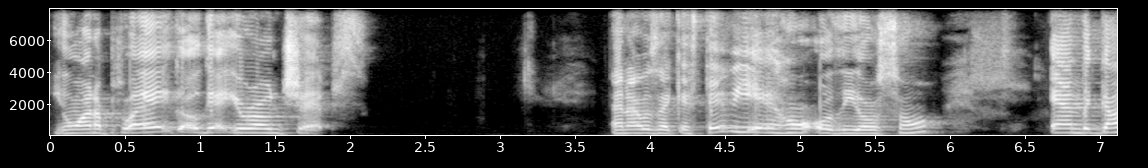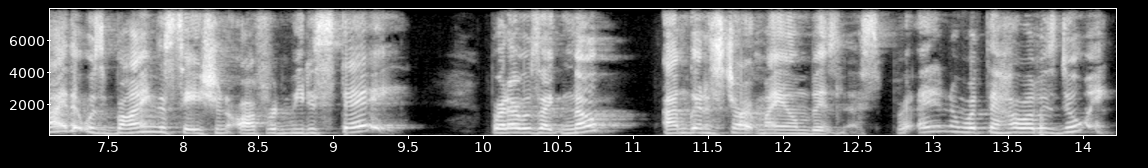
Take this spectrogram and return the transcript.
You want to play? Go get your own chips. And I was like, este viejo odioso. And the guy that was buying the station offered me to stay. But I was like, nope, I'm going to start my own business. But I didn't know what the hell I was doing.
